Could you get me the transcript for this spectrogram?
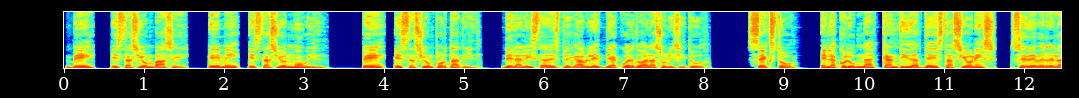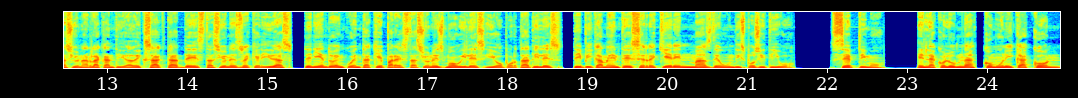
B, estación base. M, estación móvil. P. Estación portátil. De la lista desplegable de acuerdo a la solicitud. Sexto. En la columna Cantidad de estaciones, se debe relacionar la cantidad exacta de estaciones requeridas teniendo en cuenta que para estaciones móviles y o portátiles típicamente se requieren más de un dispositivo. Séptimo. En la columna Comunica con,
